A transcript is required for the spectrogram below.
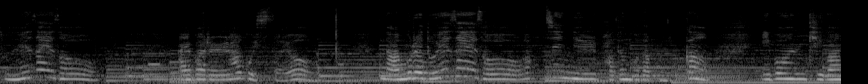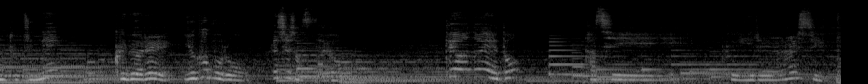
저는 회사에서 알바를 하고 있어요. 근데 아무래도 회사에서 확진을 받은 거다 보니까 이번 기간 도중에 급여를 유급으로 해주셨어요. 퇴원 후에도 다시 그 일을 할 수 있게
